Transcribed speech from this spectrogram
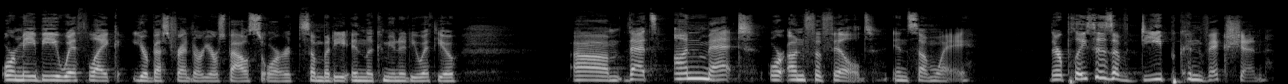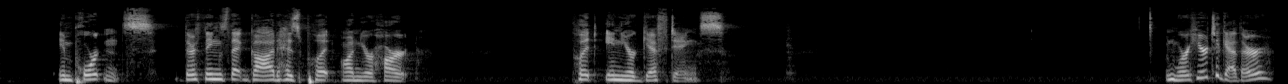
or maybe with like your best friend or your spouse or somebody in the community with you. Um, that's unmet or unfulfilled in some way. They're places of deep conviction, importance. They're things that God has put on your heart put in your giftings. And we're here together,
